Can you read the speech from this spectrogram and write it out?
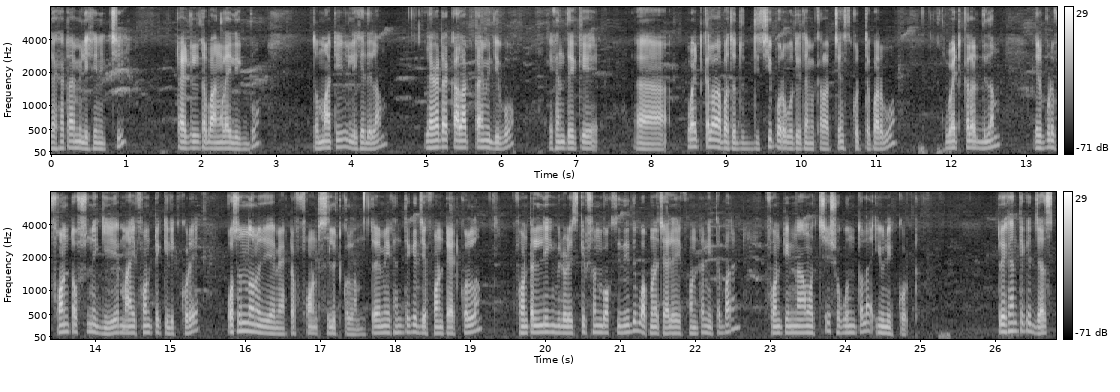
লেখাটা আমি লিখে নিচ্ছি। টাইটেলটা বাংলায় লিখব। তো মাটির লিখে দিলাম। লেখাটার কালারটা আমি দিব। এখান থেকে হোয়াইট কালার আপাতত দিচ্ছি। পরবর্তীতে আমি কালার চেঞ্জ করতে পারব। হোয়াইট কালার দিলাম। এরপরে ফন্ট অপশনে গিয়ে মাই ফন্টে ক্লিক করে পছন্দ অনুযায়ী আমি একটা ফন্ট সিলেক্ট করলাম। তো আমি এখান থেকে যে ফন্টটা অ্যাড করলাম ফন্টটার লিঙ্ক ভিডিও ডিসক্রিপশন বক্সে দিয়ে দেবো। আপনারা চাইলে এই ফন্টটা নিতে পারেন। ফন্টটির নাম হচ্ছে শকুন্তলা ইউনিক কোড তো এখান থেকে জাস্ট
